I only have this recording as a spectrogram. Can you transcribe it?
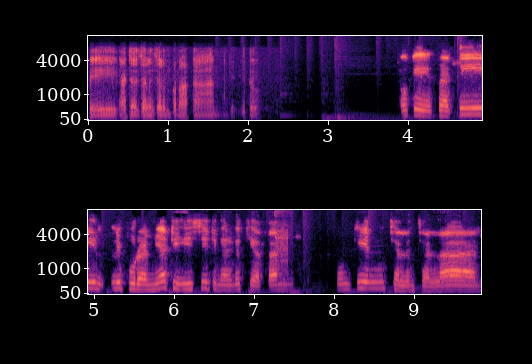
B ngajak jalan-jalan ponakan kayak gitu. Oke, berarti liburannya diisi dengan kegiatan mungkin jalan-jalan,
